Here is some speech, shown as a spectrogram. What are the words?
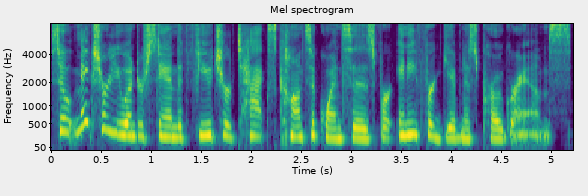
So make sure you understand the future tax consequences for any forgiveness programs.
